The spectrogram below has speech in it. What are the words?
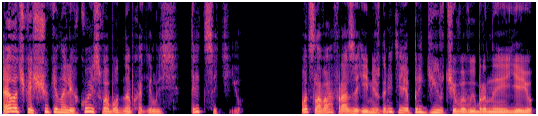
Эллочка Щукина легко и свободно обходилась тридцатью. Вот слова, фразы и междометия, придирчиво выбранные ею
